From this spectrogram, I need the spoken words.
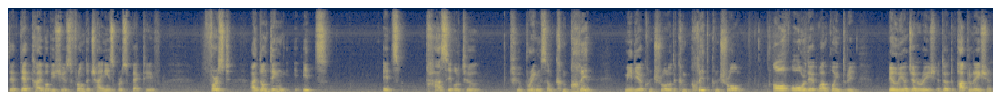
that that type of issues from the Chinese perspective. First, I don't think it's it's possible to to bring some complete media control or the complete control of all that 1.3 billion generation the, the population.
